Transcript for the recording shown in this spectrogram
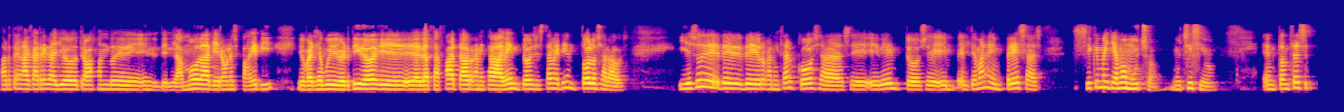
parte de la carrera yo trabajando en la moda, que era un espagueti, y me parecía muy divertido, eh, de azafata, organizaba eventos, yo estaba metida en todos los araos. Y eso de, organizar cosas, eh, eventos, eh, el tema de empresas, sí que me llamó mucho, muchísimo. Entonces,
